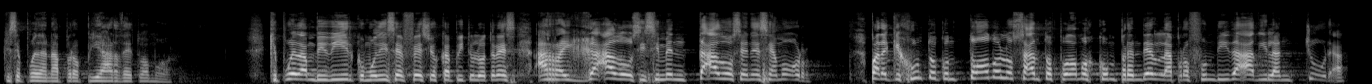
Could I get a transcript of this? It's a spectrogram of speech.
Que se puedan apropiar de tu amor. Que puedan vivir, como dice Efesios capítulo 3, arraigados y cimentados en ese amor. Para que junto con todos los santos podamos comprender la profundidad y la anchura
